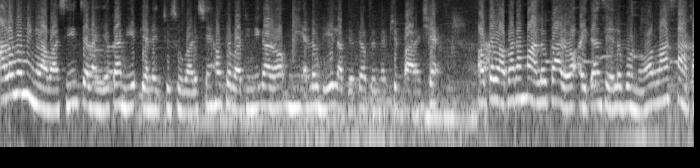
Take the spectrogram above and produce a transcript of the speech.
အားလုံးပဲမင်္ဂလာပါရှင်ကျန်လာရုပ်ကနေပြန်လည်ကြိုဆိုပါရရှင်ဟုတ်ကဲ့ပါဒီနေ့ကတော့မီအလုပ်လေးလာပြောပြပေးမယ်ဖြစ်ပါတယ်ရှင်ဟုတ်ကဲ့ပါပထမအလုပ်ကတော့အိုက်တန်းစီအလုပ်ပေါ့နော်လဆာက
